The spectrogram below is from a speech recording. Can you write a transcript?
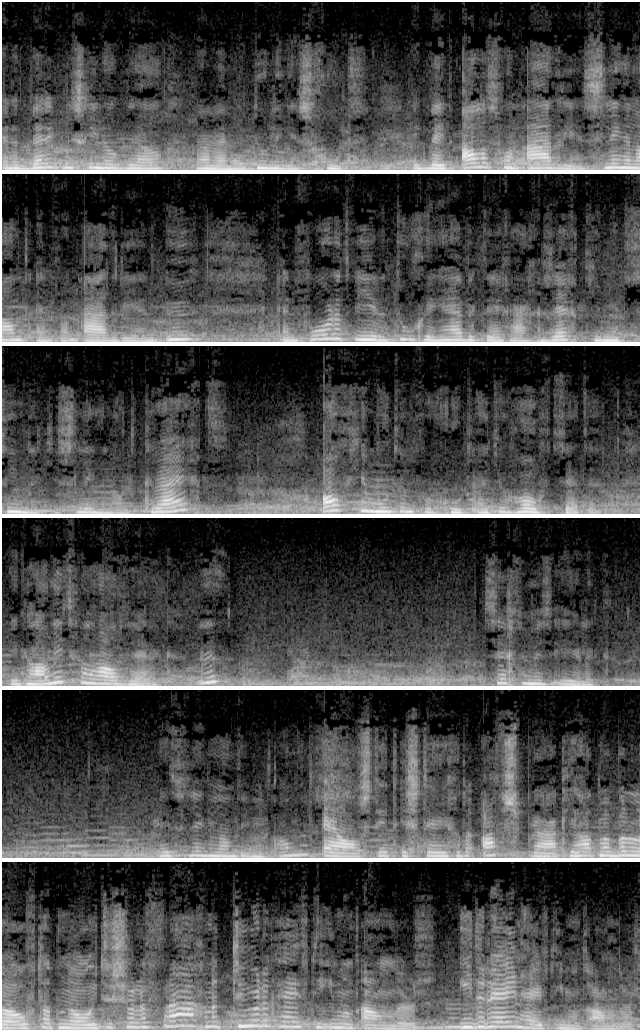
En het werkt misschien ook wel, maar mijn bedoeling is goed. Ik weet alles van Adrie en Slingeland en van Adrie en u. En voordat we hier naartoe gingen heb ik tegen haar gezegd... je moet zien dat je Slingeland krijgt... of je moet hem voorgoed uit je hoofd zetten. Ik hou niet van half werk. U? Zegt u eens eerlijk. Heeft Slingeland iemand anders? Els, dit is tegen de afspraak. Je had me beloofd dat nooit te zullen vragen. Natuurlijk heeft hij iemand anders. Iedereen heeft iemand anders.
